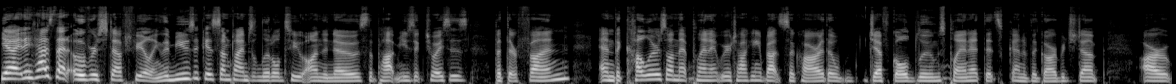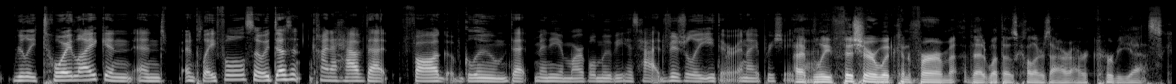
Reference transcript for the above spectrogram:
Yeah, it has that overstuffed feeling. The music is sometimes a little too on the nose, the pop music choices, but they're fun. And the colors on that planet we were talking about, Sakaar, the Jeff Goldblum's planet that's kind of the garbage dump, are really toy like and, and, and playful. So it doesn't kind of have that fog of gloom that many a Marvel movie has had visually either. And I appreciate i that. believe fischer would confirm that what those colors are are kirby-esque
